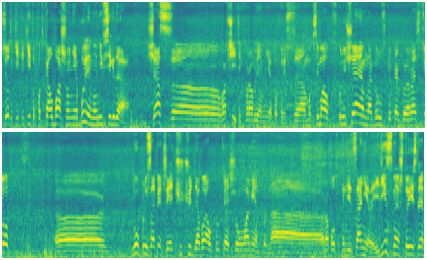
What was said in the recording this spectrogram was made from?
Все-таки какие-то подколбашивания были, но не всегда. Сейчас э, вообще этих проблем нету. То есть э, максималку включаем, нагрузка как бы растет. Э, ну, плюс, опять же, я чуть-чуть добавил крутящего момента на работу кондиционера. Единственное, что если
